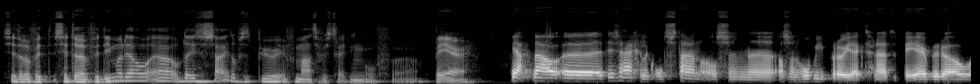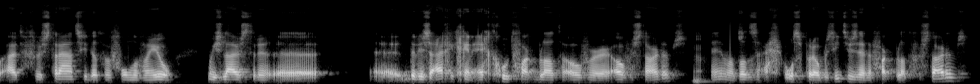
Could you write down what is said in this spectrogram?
Zit er een, zit er een verdienmodel op deze site of is het puur informatieverstrekking of PR? Ja, nou, uh, het is eigenlijk ontstaan als een, uh, als een hobbyproject vanuit het PR-bureau. Uit de frustratie dat we vonden van, joh, moet je eens luisteren. Uh, er is eigenlijk geen echt goed vakblad over, over startups. Ja. Hè, want dat is eigenlijk onze propositie. We zijn een vakblad voor startups.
